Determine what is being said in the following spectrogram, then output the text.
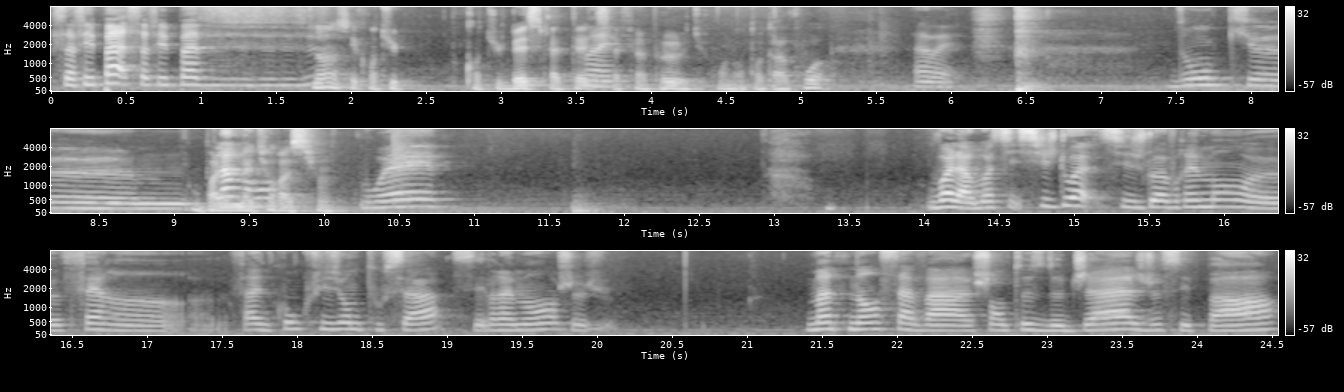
Ça fait pas, ça fait pas. Non, c'est quand tu, quand tu baisses la tête, Ouais. ça fait un peu, tu, on entend ta voix. Ah ouais. Donc. euh, On parlait de maturation. Ouais. Voilà, moi, si, si je, dois, si je dois vraiment euh, faire, un, faire une conclusion de tout ça, c'est vraiment. Je, je- Maintenant, ça va, chanteuse de jazz, je sais pas.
